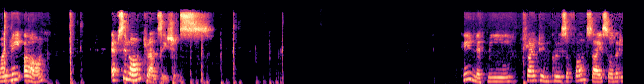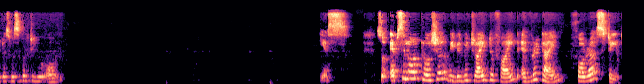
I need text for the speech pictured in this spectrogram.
only on epsilon transitions. Okay, let me try to increase the font size so that it is visible to you all. Yes. So epsilon closure, we will be trying to find every time for a state.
